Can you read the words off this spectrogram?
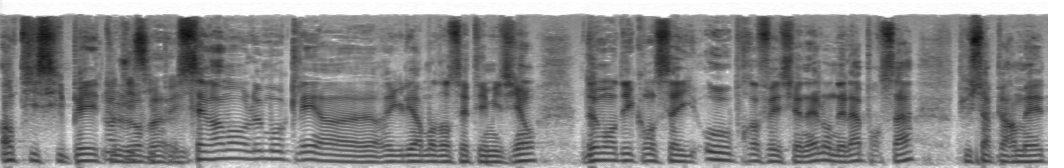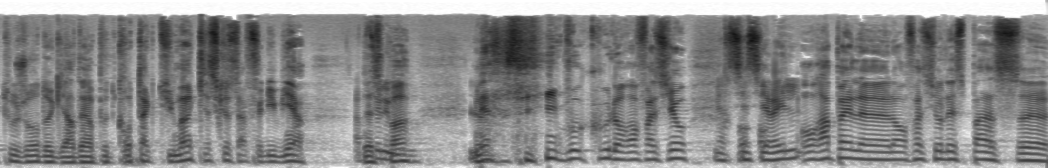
Anticiper, toujours. C'est vraiment le mot-clé hein, régulièrement dans cette émission. Demander conseil aux professionnels, on est là pour ça. Puis ça permet toujours de garder un peu de contact humain. Qu'est-ce que ça fait du bien, n'est-ce pas? Merci beaucoup Laurent Facio. Merci, Cyril. On, rappelle euh, Laurent Facio l'espace euh,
